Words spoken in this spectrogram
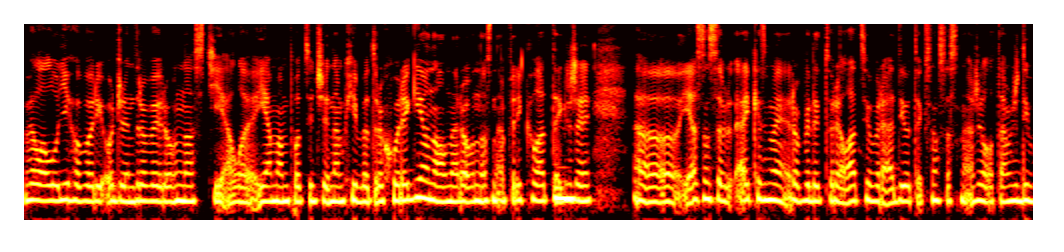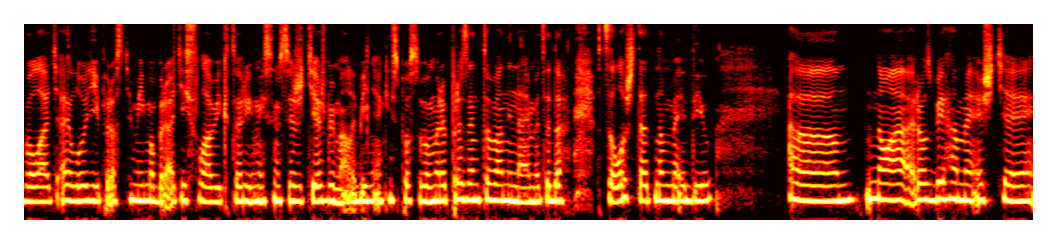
Veľa ľudí hovorí o genderovej rovnosti, ale ja mám pocit, že nám chýba trochu regionálna rovnosť napríklad, takže uh, ja som sa, aj keď sme robili tú reláciu v rádiu, tak som sa snažila tam vždy volať aj ľudí proste mimo Bratislavy, ktorí myslím si, že tiež by mali byť nejakým spôsobom reprezentovaní, najmä teda v celoštátnom médiu. Ehm, no a rozbiehame ešte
